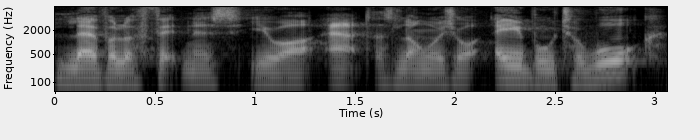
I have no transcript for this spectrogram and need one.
level of fitness you are at, as long as you're able to walk,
